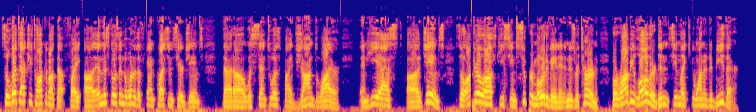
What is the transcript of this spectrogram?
So let's actually talk about that fight. Uh, and this goes into one of the fan questions here, James, that uh, was sent to us by John Dwyer. And he asked, uh, James, so Andrei Arlovski seems super motivated in his return, but Robbie Lawler didn't seem like he wanted to be there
